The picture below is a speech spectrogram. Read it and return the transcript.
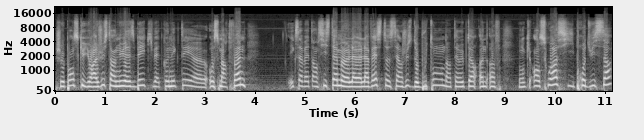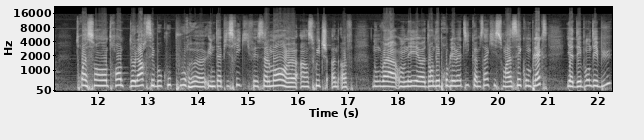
je pense qu'il y aura juste un USB qui va être connecté euh, au smartphone et que ça va être un système, euh, la, veste sert juste de bouton d'interrupteur on-off. Donc en soi, s'ils produisent ça, 330 dollars, c'est beaucoup pour une tapisserie qui fait seulement un switch on-off. Donc voilà, on est dans des problématiques comme ça qui sont assez complexes. Il y a des bons débuts,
